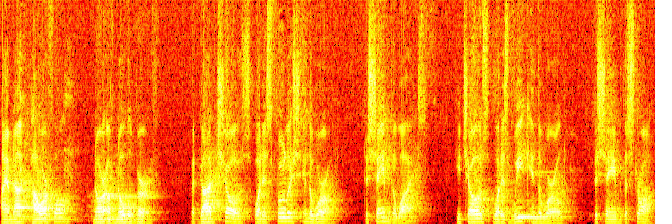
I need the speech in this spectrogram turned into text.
I am not powerful nor of noble birth, but God chose what is foolish in the world to shame the wise. He chose what is weak in the world to shame the strong.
